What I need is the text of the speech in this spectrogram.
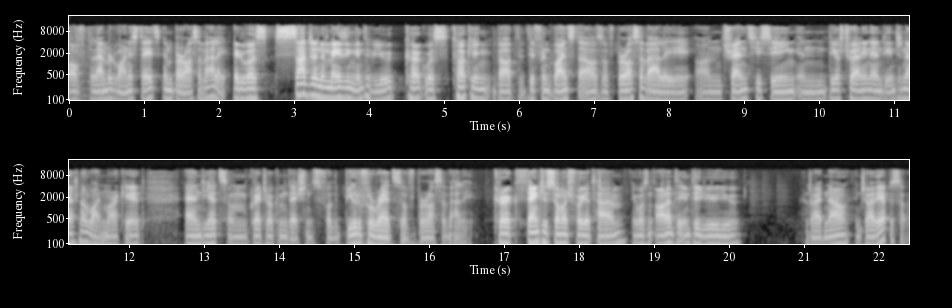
of Lambert Wine Estates in Barossa Valley. It was such an amazing interview. Kirk was talking about the different wine styles of Barossa Valley, on trends he's seeing in the Australian and the international wine market, and he had some great recommendations for the beautiful reds of Barossa Valley. Kirk, thank you so much for your time. It was an honor to interview you. And right now, enjoy the episode.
